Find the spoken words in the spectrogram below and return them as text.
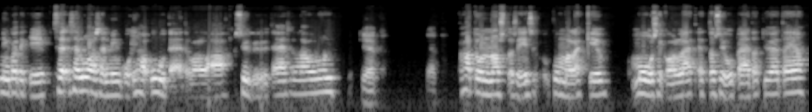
niin kuin jotenkin, se, se luo sen niin kuin ihan uuteen tavallaan syvyyteen sen laulun. Jep. Hatun nosto siis kummallekin muusikolle, että et tosi upeata työtä ja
